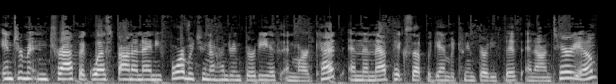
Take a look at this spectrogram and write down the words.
Intermittent traffic westbound on 94 between 130th and Marquette. And then that picks up again between 35th and Ontario.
